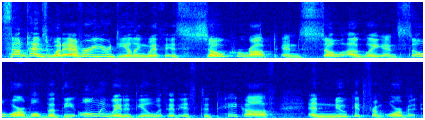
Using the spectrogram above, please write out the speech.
sometimes whatever you're dealing with is so corrupt and so ugly and so horrible that the only way to deal with it is to take off and nuke it from orbit.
